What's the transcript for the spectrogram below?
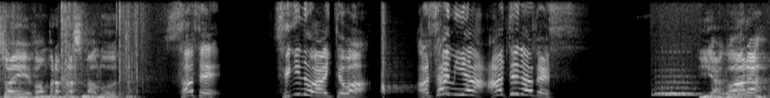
isso aí, vamos para a próxima luta. E agora?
